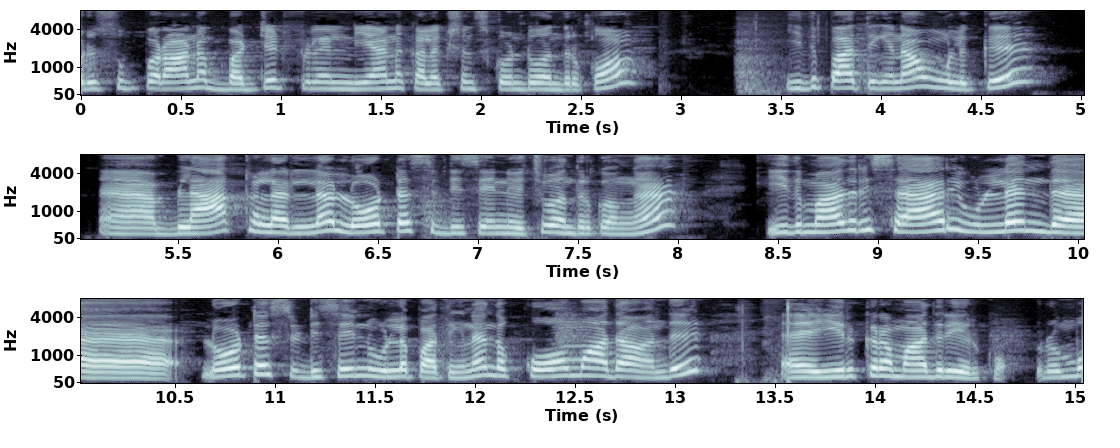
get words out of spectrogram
ஒரு சூப்பரான பட்ஜெட் ஃப்ரெண்ட்லியான கலெக்ஷன்ஸ் கொண்டு வந்திருக்கோம். இது பார்த்தீங்கன்னா உங்களுக்கு பிளாக் கலரில் லோட்டஸ் டிசைன் வச்சு வந்திருக்கோங்க. இது மாதிரி saree உள்ள இந்த லோட்டஸ் டிசைன் உள்ளே பார்த்தீங்கன்னா இந்த கோமா தான் வந்து இருக்கிற மாதிரி இருக்கும். ரொம்ப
